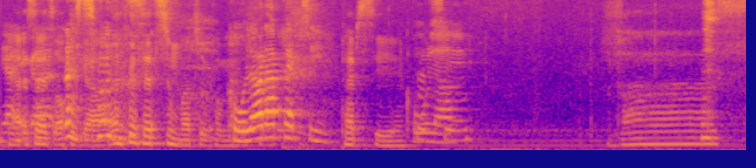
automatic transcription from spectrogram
Ja, Ja, ist ja jetzt auch Lass egal. ist jetzt too much information. Cola oder Pepsi? Pepsi. Cola. Pepsi. Was?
